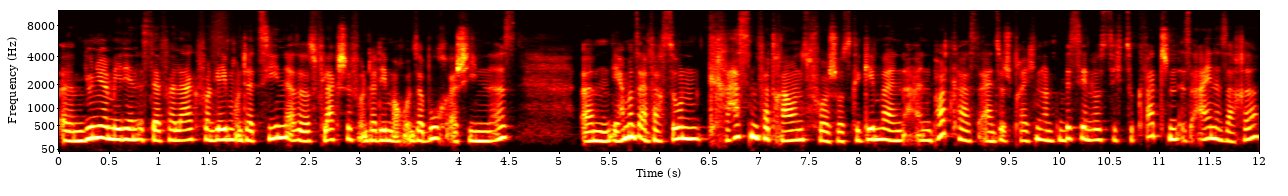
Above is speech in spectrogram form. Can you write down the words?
Ähm, Junior Medien ist der Verlag von Leben unterziehen, also das Flaggschiff, unter dem auch unser Buch erschienen ist. Ähm, die haben uns einfach so einen krassen Vertrauensvorschuss gegeben, weil einen Podcast einzusprechen und ein bisschen lustig zu quatschen ist eine Sache,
